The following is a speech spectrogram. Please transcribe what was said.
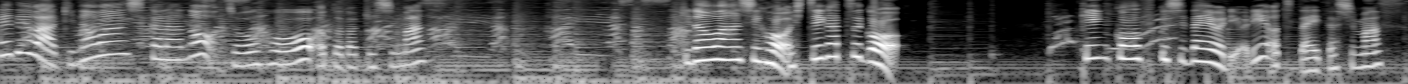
れでは宜野湾市からの情報をお届けします。宜野湾市法7月号。健康福祉だよりよりお伝えいたします。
